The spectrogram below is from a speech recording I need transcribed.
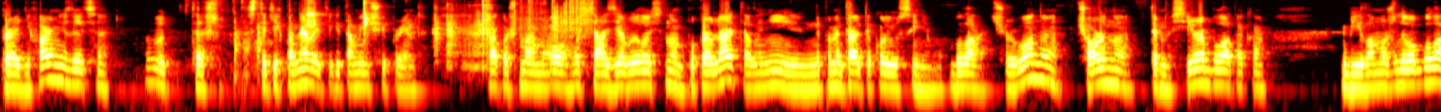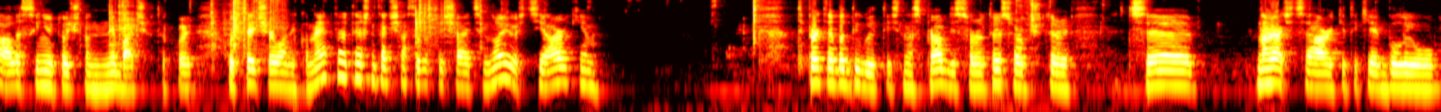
передні фари, мені здається. Теж з таких панелей, тільки там інший принт. Також маємо, о, ось ця з'явилась. Ну, поправляйте, але ні, не пам'ятаю такої у синьому. Була червона, чорна, темно-сіра була така. Біла, можливо, була, але синьої точно не бачив такої. Ось цей червоний конектор теж не так часто зустрічається. Ну і ось ці арки. Тепер треба дивитись. Насправді 43-44. Це. Навряд чи це арки такі, як були у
